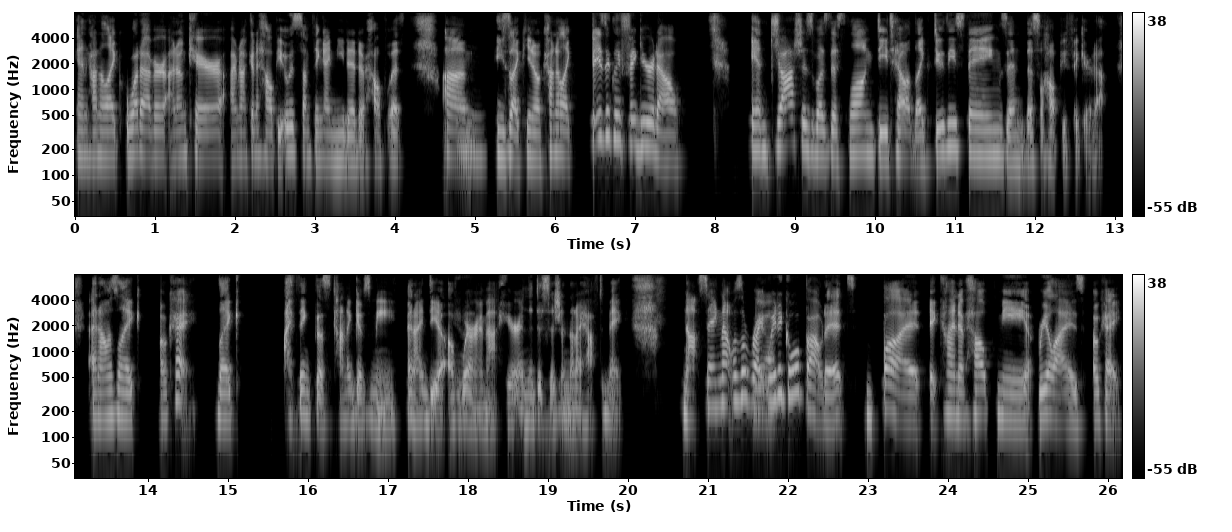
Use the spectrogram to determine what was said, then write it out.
and kind of like, whatever, I don't care. I'm not going to help you. It was something I needed help with. Um, mm. He's like, you know, kind of like basically figure it out. And Josh's was this long, detailed, like, do these things and this will help you figure it out. And I was like, okay, like, I think this kind of gives me an idea of yeah. where I'm at here and the decision that I have to make. Not saying that was the right yeah. way to go about it, but it kind of helped me realize, okay,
